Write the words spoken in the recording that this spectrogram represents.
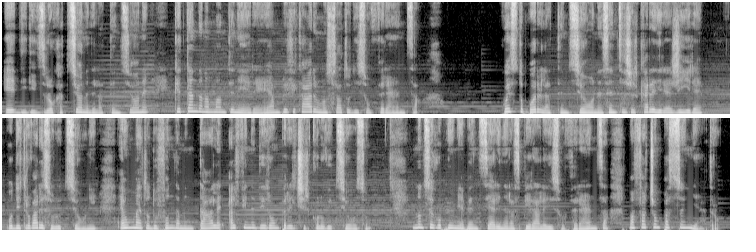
e di dislocazione dell'attenzione che tendono a mantenere e amplificare uno stato di sofferenza questo porre l'attenzione senza cercare di reagire o di trovare soluzioni è un metodo fondamentale al fine di rompere il circolo vizioso. Non seguo più i miei pensieri nella spirale di sofferenza, ma faccio un passo indietro.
